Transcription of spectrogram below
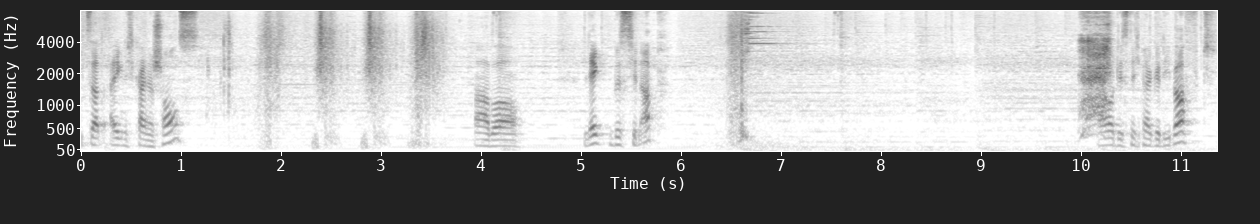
Lietz hat eigentlich keine Chance. Aber lenkt ein bisschen ab. Oh, die ist nicht mehr gedebufft.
